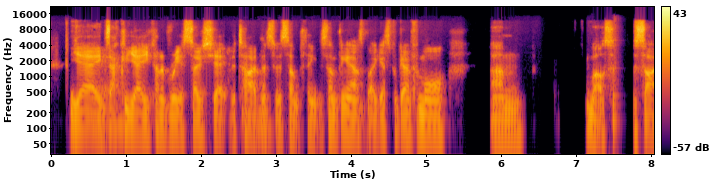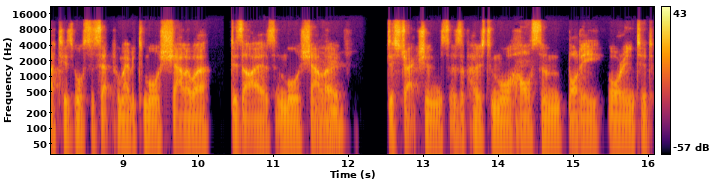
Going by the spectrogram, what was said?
yeah, exactly. Yeah, you kind of reassociate the tiredness Mm-hmm. with something, something else. But I guess we're going for more. Um, well, society is more susceptible, maybe, to more shallower desires and more shallow Mhm. distractions, as opposed to more wholesome, body-oriented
